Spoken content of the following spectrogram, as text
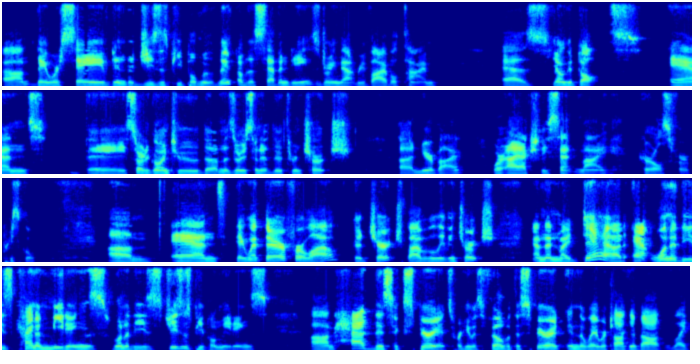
Um, they were saved in the Jesus People movement of the 70s during that revival time as young adults. And they started going to the Missouri Synod Lutheran Church uh, nearby, where I actually sent my girls for preschool. Um, and they went there for a while, good church, Bible believing church. And then my dad, at one of these kind of meetings, one of these Jesus People meetings, um, had this experience where he was filled with the Spirit in the way we're talking about, like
